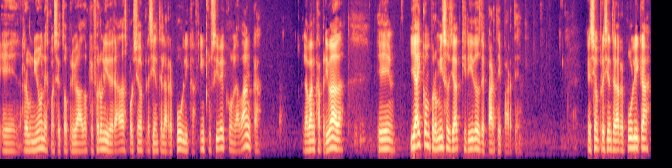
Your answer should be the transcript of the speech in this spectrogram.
eh, reuniones con el sector privado que fueron lideradas por el señor presidente de la República, inclusive con la banca, la banca privada, eh, y hay compromisos ya adquiridos de parte y parte. El señor presidente de la República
